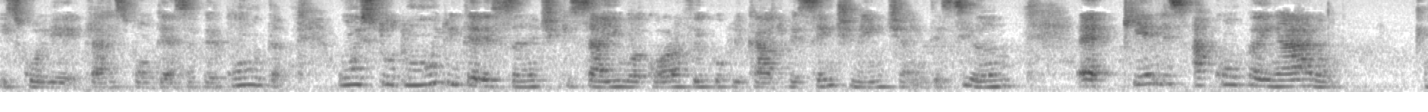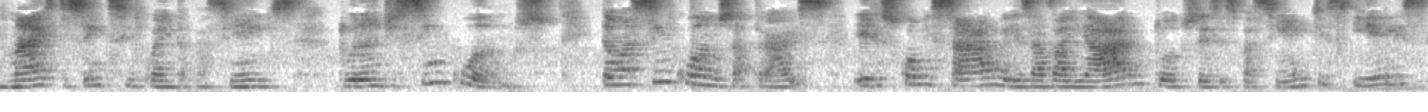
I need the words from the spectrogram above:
escolher para responder essa pergunta um estudo muito interessante que saiu agora, foi publicado recentemente ainda esse ano, é, que eles acompanharam mais de 150 pacientes durante cinco anos. Então, há cinco anos atrás, eles começaram, eles avaliaram todos esses pacientes e eles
